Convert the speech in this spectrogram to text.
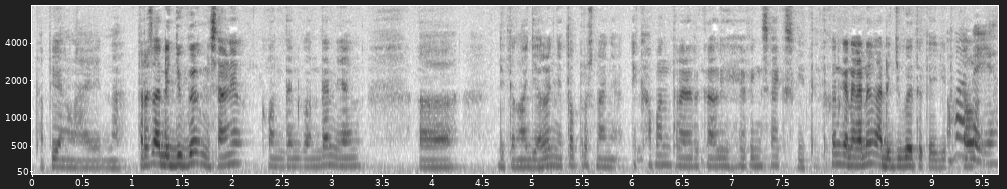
tapi yang lain. Nah terus ada juga misalnya konten-konten yang eh, di tengah jalan nyetop terus nanya, eh kapan terakhir kali having sex gitu? Itu kan kadang-kadang ada juga tuh kayak gitu. Oh, Kalau ada ya?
